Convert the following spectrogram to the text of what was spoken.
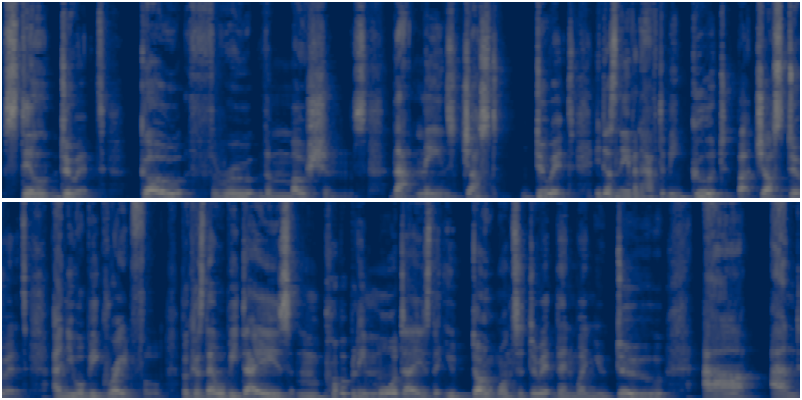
still do it. Go through the motions. That means just do it. It doesn't even have to be good, but just do it. And you will be grateful because there will be days, probably more days, that you don't want to do it than when you do. Uh, and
